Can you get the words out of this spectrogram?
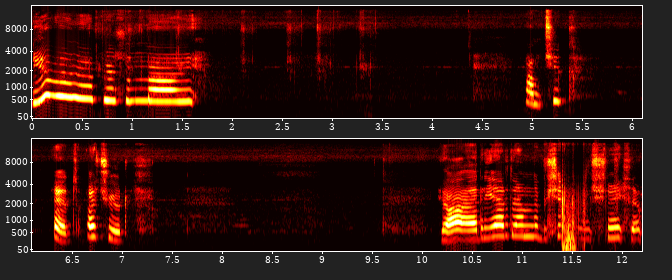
Niye böyle yapıyorsun mavi? Tamam çık. Evet açıyoruz. Ya her yerden de bir şey demiş neyse.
